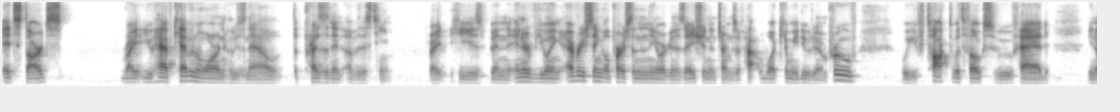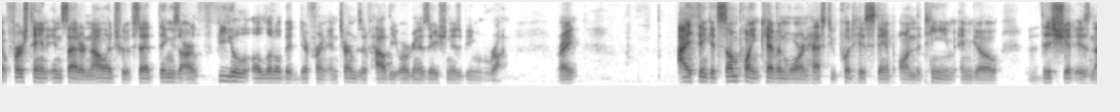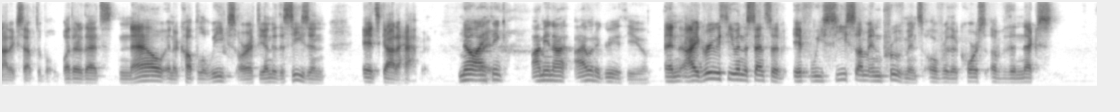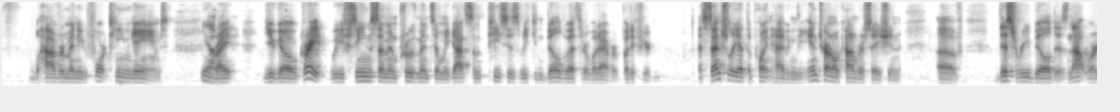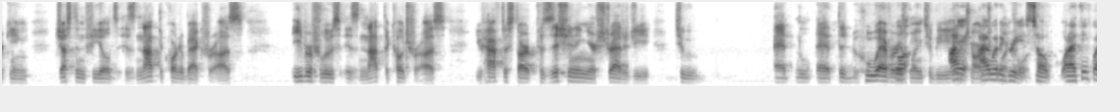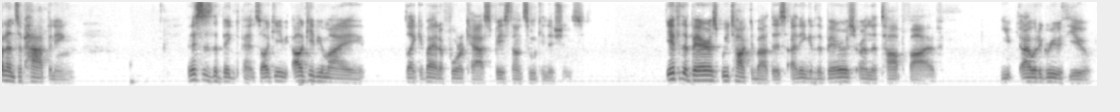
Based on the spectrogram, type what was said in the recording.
it starts right. You have Kevin Warren, who's now the president of this team, right? He's been interviewing every single person in the organization in terms of how what can we do to improve. We've talked with folks who've had you know firsthand insider knowledge who have said things are feel a little bit different in terms of how the organization is being run right? I think at some point kevin warren has to put his stamp on the team and go this shit is not acceptable. Whether that's now in a couple of weeks or at the end of the season it's got to happen No, I think I mean I, I would agree with you. and I agree with you in the sense of if we see some improvements over the course of the next however many 14 games, Yeah. right? You go, great, we've seen some improvements and we got some pieces we can build with or whatever. But if you're essentially at the point having the internal conversation of this rebuild is not working, Justin Fields is not the quarterback for us, Eberflus is not the coach for us, you have to start positioning your strategy to at at the whoever Well, is going to be in I, charge. I would agree. forward. So what I think what ends up happening, and this is the big depend. So I'll give I'll give you my like if I had a forecast based on some conditions. If the Bears, we talked about this, I think if the Bears are in the top five, you, I would agree with you.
